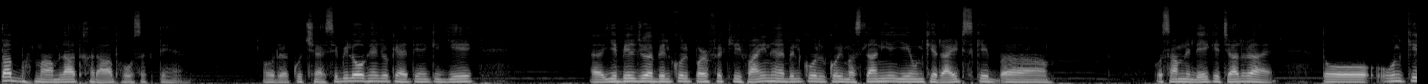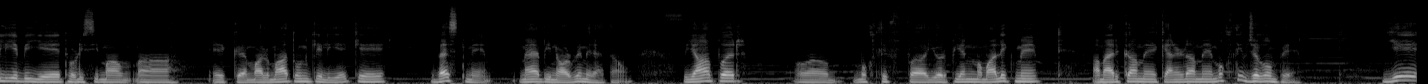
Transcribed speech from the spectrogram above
تب معاملات خراب ہو سکتے ہیں۔ اور کچھ ایسے بھی لوگ ہیں جو کہتے ہیں کہ یہ یہ بل جو ہے بالکل پرفیکٹلی فائن ہے، بالکل کوئی مسئلہ نہیں ہے، یہ ان کے رائٹس کے کو سامنے لے کے چل رہا ہے۔ تو ان کے لیے بھی یہ تھوڑی سی ایک معلومات ان کے لیے کہ ویسٹ میں میں ابھی ناروے میں رہتا ہوں۔ یہاں پر مختلف یورپین ممالک میں، امریکہ میں، کینیڈا میں، مختلف جگہوں پہ یہ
